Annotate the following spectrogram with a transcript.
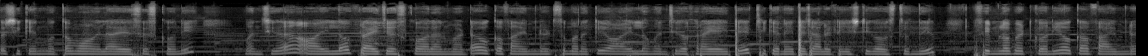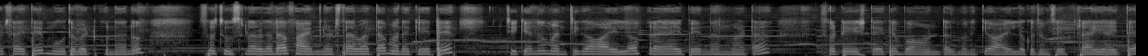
సో చికెన్ మొత్తం ఇలా వేసేసుకొని మంచిగా ఆయిల్లో ఫ్రై చేసుకోవాలన్నమాట. ఒక ఫైవ్ మినిట్స్ మనకి ఆయిల్లో మంచిగా ఫ్రై అయితే చికెన్ అయితే చాలా టేస్టీగా వస్తుంది. సిమ్లో పెట్టుకొని ఒక ఫైవ్ మినిట్స్ అయితే మూత పెట్టుకున్నాను. సో చూస్తున్నారు కదా ఫైవ్ మినిట్స్ తర్వాత మనకైతే చికెన్ మంచిగా ఆయిల్లో ఫ్రై అయిపోయిందనమాట సో టేస్ట్ అయితే బాగుంటుంది మనకి ఆయిల్లో కొంచెం సేపు ఫ్రై అయితే.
